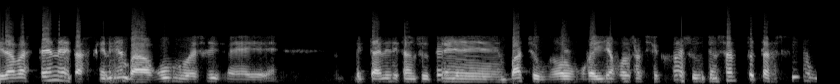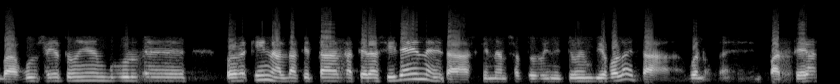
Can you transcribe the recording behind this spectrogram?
irabazten, eta azkenean, ba, gu, ez, e, Eta izan zuten batzuk gehiago sartzeko, zuten sartu, eta ba, gu zaiatu gure horrekin aldaketa atera ziren, eta azkenan sartu dituen biogola, eta, bueno, partea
